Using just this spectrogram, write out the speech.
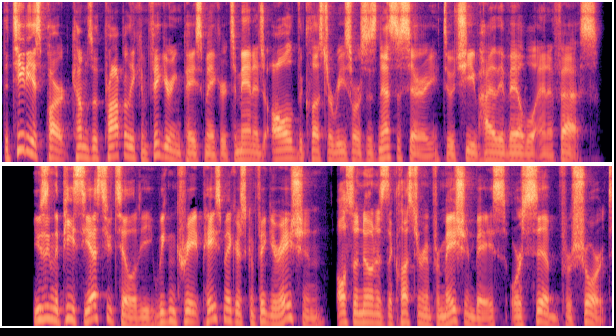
The tedious part comes with properly configuring Pacemaker to manage all of the cluster resources necessary to achieve highly available NFS. Using the PCS utility, we can create Pacemaker's configuration, also known as the Cluster Information Base, or CIB for short,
